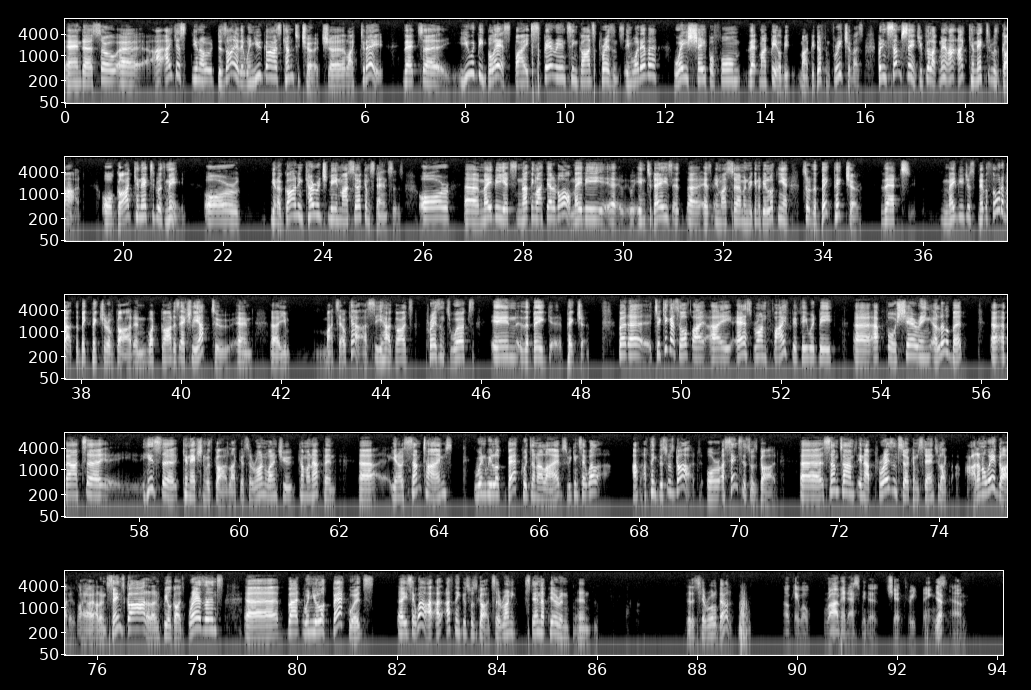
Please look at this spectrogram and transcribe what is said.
And uh, so I, I, just, you know, desire that when you guys come to church, like today, that uh, you would be blessed by experiencing God's presence in whatever way, shape, or form that might be. It'll be might be different for each of us, but in some sense, you feel like, man, I, I connected with God, or God connected with me, or you know, God encouraged me in my circumstances, or uh, maybe it's nothing like that at all. Maybe uh, in today's, uh, as in my sermon, we're going to be looking at sort of the big picture that maybe you just never thought about the big picture of God and what God is actually up to. And uh, you might say, okay, I see how God's presence works in the big picture. But uh, to kick us off, I, I asked Ron Fife if he would be uh, up for sharing a little bit uh, about uh, his uh, connection with God. Like, so Ron, why don't you come on up? And, uh, you know, sometimes when we look backwards on our lives, we can say, well, I, I think this was God, or I sense this was God. Uh, sometimes in our present circumstance, you're like, I don't know where God is. I, I don't sense God. I don't feel God's presence. Uh, but when you look backwards, uh, you say, wow, I, I, think this was God. So, Ronnie, stand up here and, and let us hear all about it. Okay, well, Rob had asked me to share three things. Yep. Um,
